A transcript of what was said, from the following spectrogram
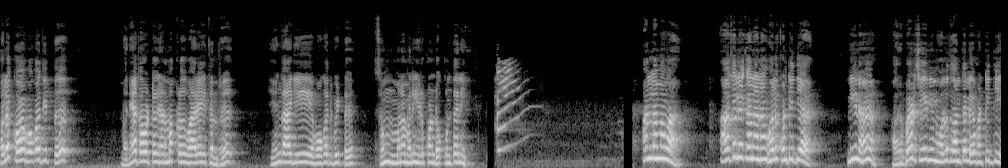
ಹೊಲಕ್ಕೆ ಹೋಗಿ ಹೋಗೋದಿತ್ತು. ಮನ್ಯಾಗ ಒಟ್ಟು ಹೆಣ್ಮಕ್ಳು ವಾರಿ ಐತನ್ರಿ. ಹಿಂಗಾಗಿ ಹೋಗೋದು ಬಿಟ್ಟು ಸುಮ್ಮನೆ ಮನೆ ಹಿಡ್ಕೊಂಡು ಕುಂತಾನಿ. ಅಲ್ಲ ಮಾವ, ಆಗಲೇಕ ನಾನು ಹೊಲಕ್ಕೆ ಹೊಂಟಿದ್ದೆ ನೀನು ಹೊರಬಾಡ್ಸಿ ನಿಮ್ಮ ಹೊಲದ ಅಂತಲೇ ಹೊಂಟಿದ್ದಿ.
